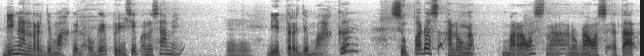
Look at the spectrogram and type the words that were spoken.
dina nerjemahkeun oge prinsip anu sami. Mhm. Diterjemahkeun supados anu nga- maraosna anu ngaos eta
